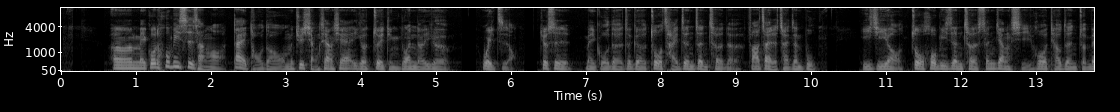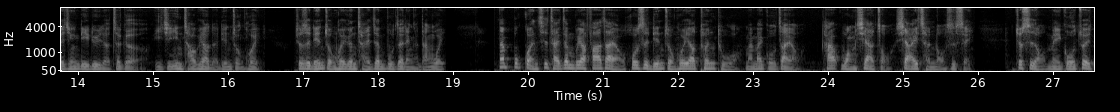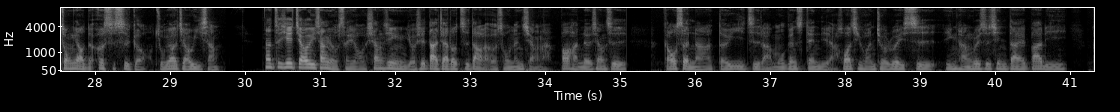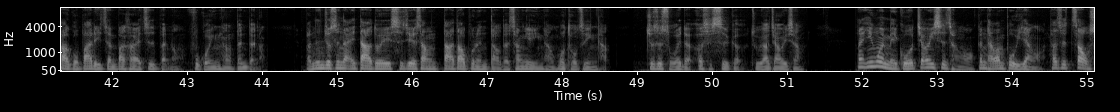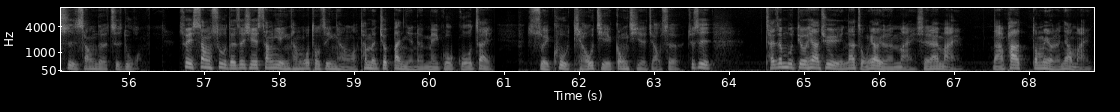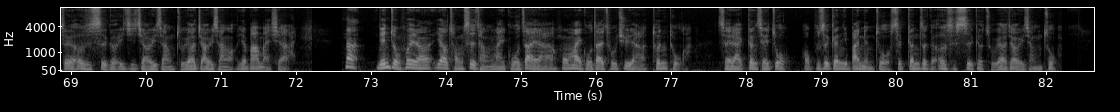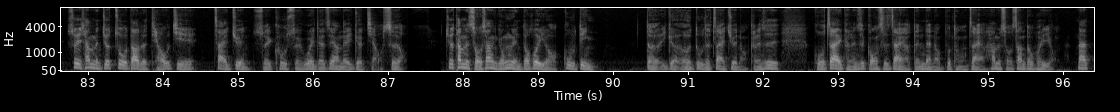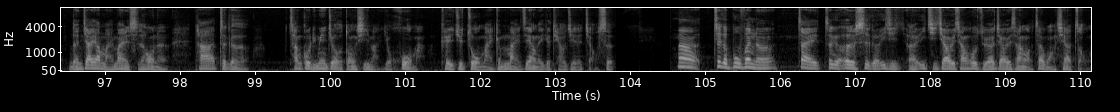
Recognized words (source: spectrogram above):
呃，美国的货币市场哦，带头的，哦我们去想象现在一个最顶端的一个位置哦。就是美国的这个做财政政策的发债的财政部，以及有做货币政策升降息或调整准备金利率的这个，以及印钞票的联准会，就是联准会跟财政部这两个单位。那不管是财政部要发债哦，或是联准会要吞吐哦买卖国债哦，它往下走下一层楼是谁？就是哦美国最重要的二十四个主要交易商。那这些交易商有谁哦？相信有些大家都知道了，耳熟能详了，包含的像是。高盛啊，德意志啦，摩根斯丹利啊，花旗环球、瑞士银行、瑞士信贷、巴黎、法国巴黎镇、巴克莱资本哦，富国银行等等哦，反正就是那一大堆世界上大到不能倒的商业银行或投资银行，就是所谓的二十四个主要交易商。那因为美国交易市场哦跟台湾不一样哦，它是造市商的制度哦，所以上述的这些商业银行或投资银行哦，他们就扮演了美国国债水库调节供给的角色，就是财政部丢下去，那总要有人买，谁来买？哪怕都没有人要买，这个二十四个一级交易商、主要交易商哦，要把它买下来。那联总会呢，要从市场买国债啊，或卖国债出去啊，吞吐啊。谁来跟谁做哦？不是跟一般人做，是跟这个二十四个主要交易商做，所以他们就做到了调节债券水库水位的这样的一个角色哦。就他们手上永远都会有固定的一个额度的债券哦，可能是国债，可能是公司债哦，等等的不同债啊，他们手上都会有。那人家要买卖的时候呢，他这个仓库里面就有东西嘛，有货嘛，可以去做买跟卖这样的一个调节的角色。那这个部分呢？在这个二十四个一级呃一级交易商或主要交易商哦，再往下走，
